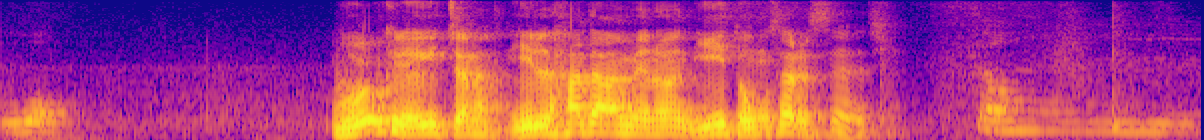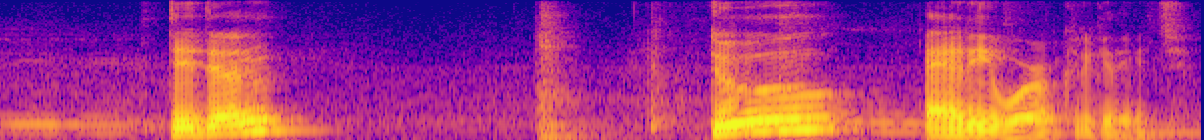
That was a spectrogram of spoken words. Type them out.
work work는 여기 있잖아. 일하다 하면은 이 동사를 써야지. some didn't do any work 이렇게 되겠지.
